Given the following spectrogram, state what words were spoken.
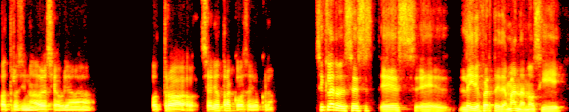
patrocinadores y habría otra, sería otra cosa, yo creo. Sí, claro, es, es, eh, ley de oferta y demanda, ¿no? Si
